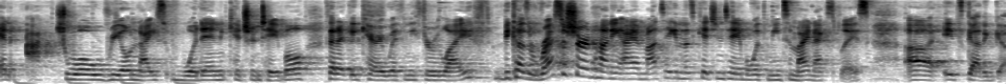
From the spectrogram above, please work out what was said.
an actual real nice wooden kitchen table that I could carry with me through life. Because rest assured, honey, I am not taking this kitchen table with me to my next place. Uh, it's gotta go.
